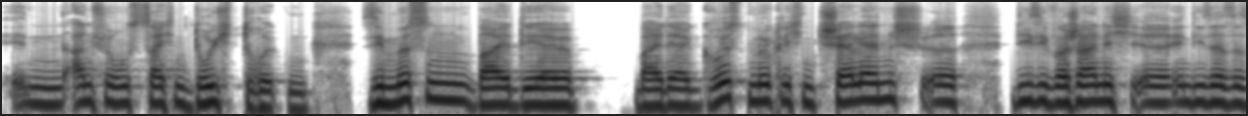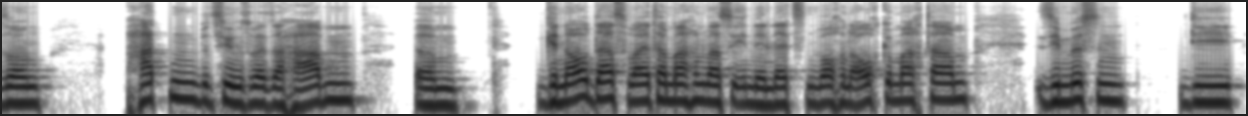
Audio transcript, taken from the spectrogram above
in Anführungszeichen durchdrücken. Sie müssen bei der bei der größtmöglichen Challenge, äh, die sie wahrscheinlich äh, in dieser Saison hatten beziehungsweise haben, ähm, genau das weitermachen, was sie in den letzten Wochen auch gemacht haben. Sie müssen die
